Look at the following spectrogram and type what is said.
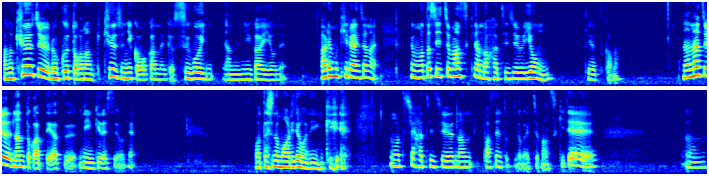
あの96とかなんか92か分かんないけどすごいあの苦いよね。あれも嫌いじゃない。でも私一番好きなのは84ってやつかな。70なんとかってやつ人気ですよね。私の周りでは人気。でも私80何パーセントっていうのが一番好きでうん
